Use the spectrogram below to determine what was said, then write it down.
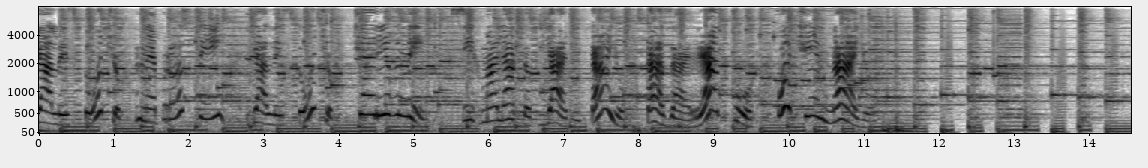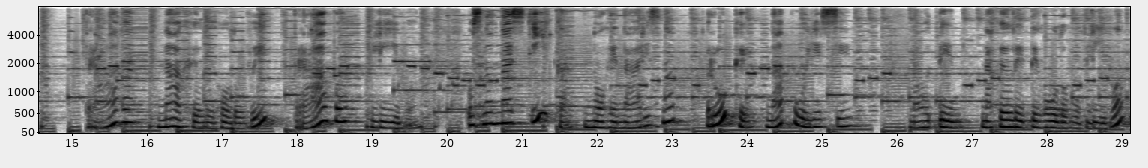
Я листочок непростий, я листочок чарівний. Всіх маляток я вітаю та зарядку починаю. Права нахили голови вправо вліво. Основна стійка ноги нарізно, руки на поясі. На один нахилити голову вліво,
